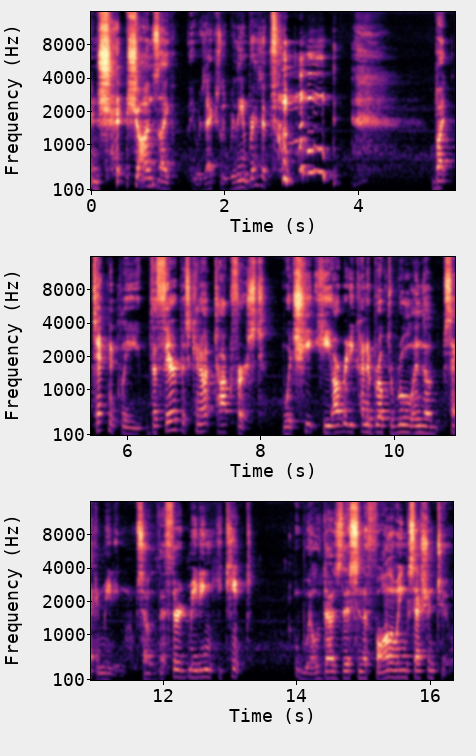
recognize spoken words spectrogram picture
and Sean's like, "It was actually really impressive." but technically, the therapist cannot talk first, which he he already kind of broke the rule in the second meeting. So the third meeting, he can't. Will does this in the following session too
